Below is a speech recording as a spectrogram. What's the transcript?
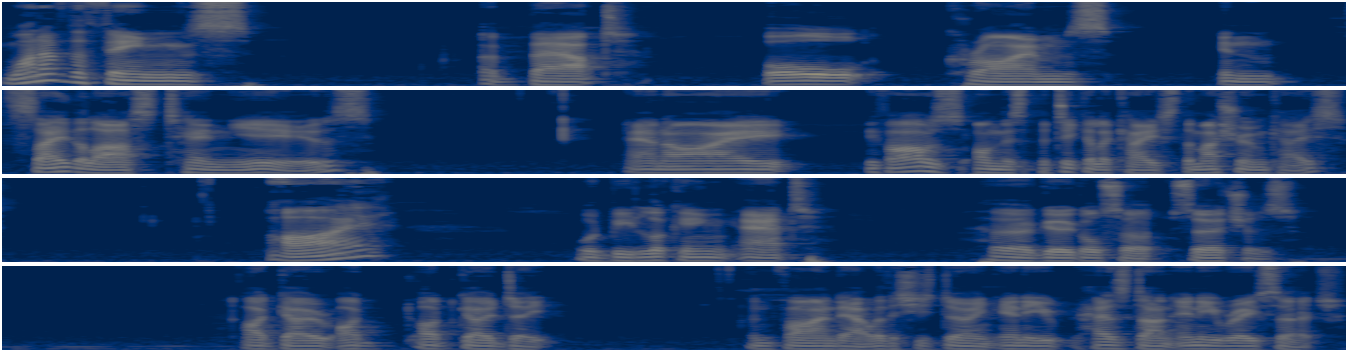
One of the things about all crimes in say the last 10 years and I, if I was on this particular case, the mushroom case, I would be looking at her Google searches. I'd go, I'd, I'd go deep and find out whether she's doing any, has done any research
